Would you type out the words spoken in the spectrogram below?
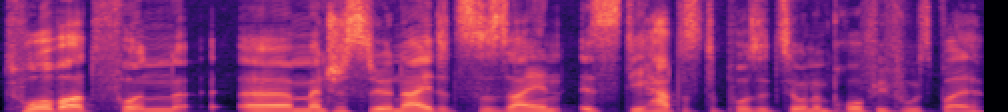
Torwart von äh, Manchester United zu sein, ist die härteste Position im Profifußball.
